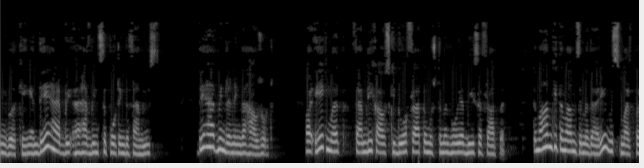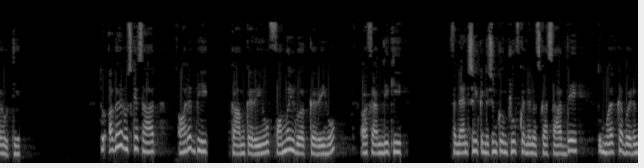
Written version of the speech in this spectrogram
been working and they have been supporting the families they have been running the household اور ایک مرد فیملی کا اس کی دو افراد پر مشتمل ہو یا بیس افراد پر تمام کی تمام ذمہ داری اس مرد پر ہوتی ہے تو اگر اس کے ساتھ عورت بھی کام کر رہی ہو فارمل ورک کر رہی ہو اور فیملی کی فائنینشیل کنڈیشن کو امپروو کرنے میں اس کا ساتھ دے تو مرد کا برڈن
